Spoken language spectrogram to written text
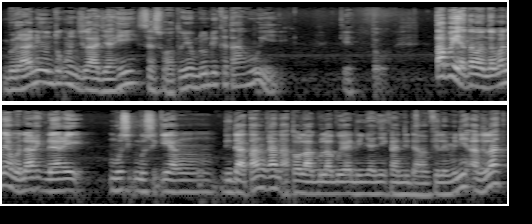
berani untuk menjelajahi sesuatu yang belum diketahui. Gitu. Tapi ya teman-teman yang menarik dari musik-musik yang didatangkan atau lagu-lagu yang dinyanyikan di dalam film ini adalah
